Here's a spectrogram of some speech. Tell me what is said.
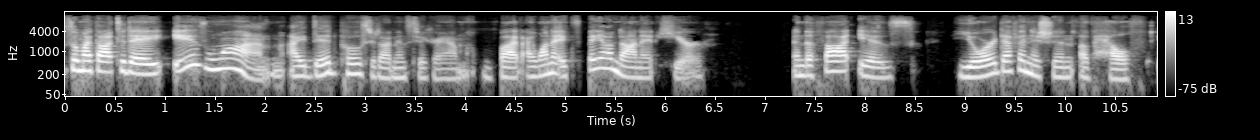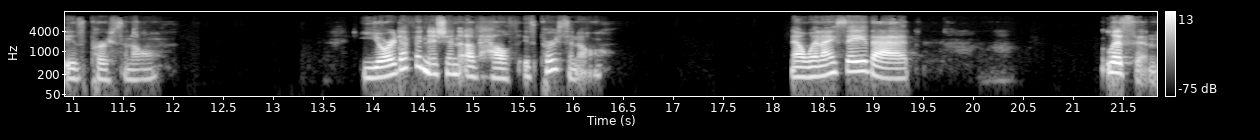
So, my thought today is one. I did post it on Instagram, but I want to expand on it here. And the thought is your definition of health is personal. Your definition of health is personal. Now, when I say that, listen,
